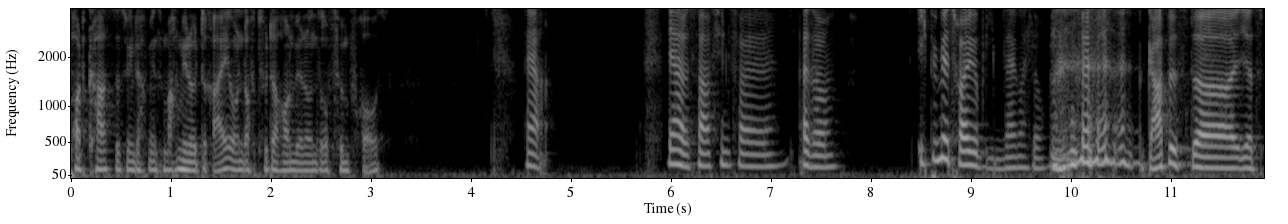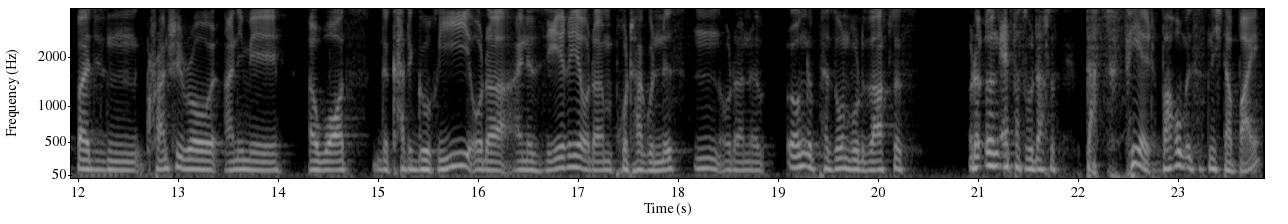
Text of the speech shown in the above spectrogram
Podcast. Deswegen dachten wir, jetzt machen wir nur drei und auf Twitter hauen wir dann unsere fünf raus. Ja. Ja, das war auf jeden Fall, also ich bin mir treu geblieben, sagen wir so. Gab es da jetzt bei diesen Crunchyroll Anime Awards eine Kategorie oder eine Serie oder einen Protagonisten oder eine irgendeine Person, wo du sagtest, oder irgendetwas, wo du dachtest, das fehlt. Warum ist es nicht dabei?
